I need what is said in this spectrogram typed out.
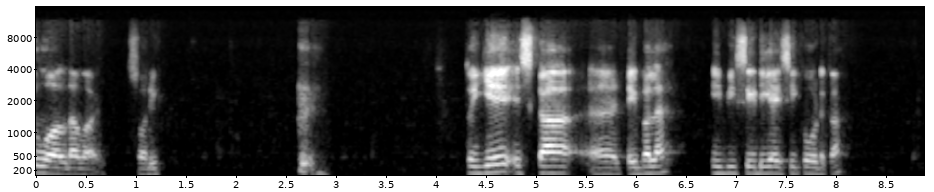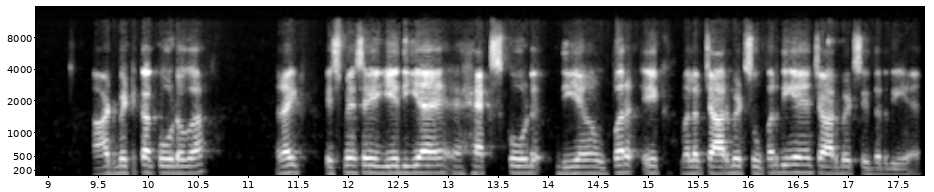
to all the world sorry तो ये इसका टेबल है ईबीसीडीआईसी कोड का। आठ बिट का कोड होगा राइट इसमें से ये दिया है हैक्स कोड दिए हैं ऊपर, एक मतलब चार बिट्स ऊपर दिए हैं, चार बिट्स इधर दिए हैं।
